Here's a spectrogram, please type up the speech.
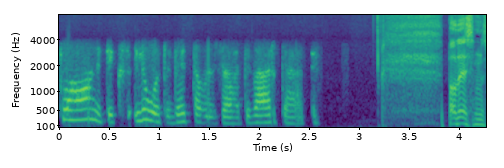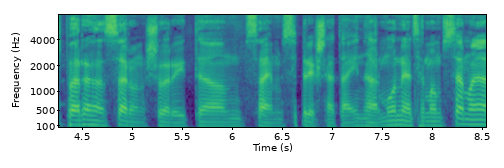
plāni tiks ļoti detalizēti vērtēti. Paldies jums par sarunu šorīt. Saimnes priekšsētāja Ināra Mūrniec ar mums sarunājās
